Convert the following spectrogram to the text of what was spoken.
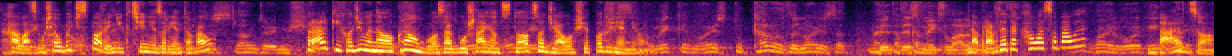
Hałas musiał być spory, nikt się nie zorientował. Pralki chodziły na okrągło, zagłuszając to, co działo się pod ziemią. Naprawdę tak hałasowały? Bardzo.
